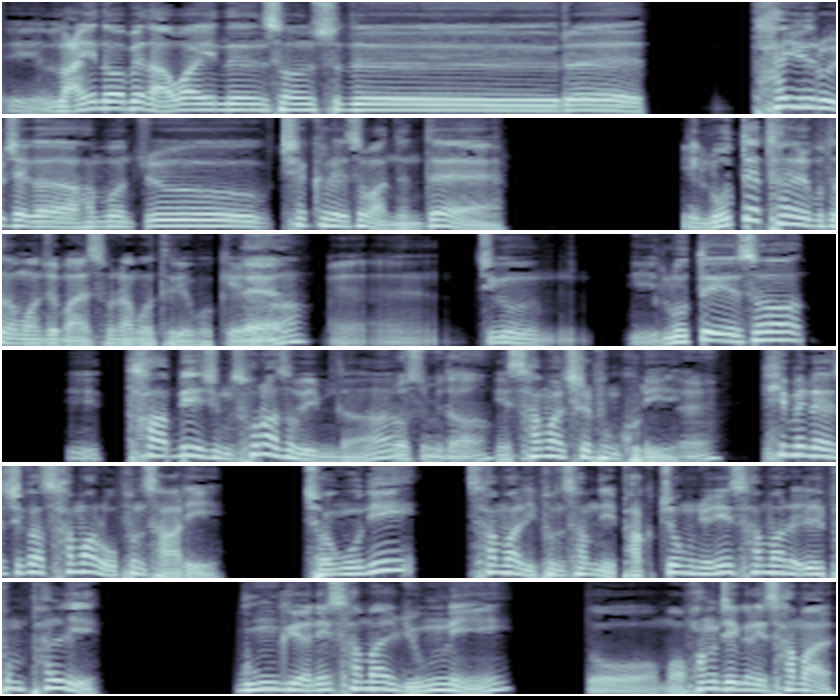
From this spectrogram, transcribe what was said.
이 라인업에 나와 있는 선수들의 타율을 제가 한번 쭉 체크를 해서 왔는데 이 롯데 타율부터 먼저 말씀을 한번 드려볼게요. 예, 지금 이 롯데에서 이 top이 지금 손아섭입니다. 그렇습니다. 3할 7푼 9리. 네. 히메네즈가 3할 5푼 4리. 정훈이 3할 2푼 3리. 박종윤이 3할 1푼 8리. 문규현이 3할 6리. 또 뭐 황재균이 3할.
